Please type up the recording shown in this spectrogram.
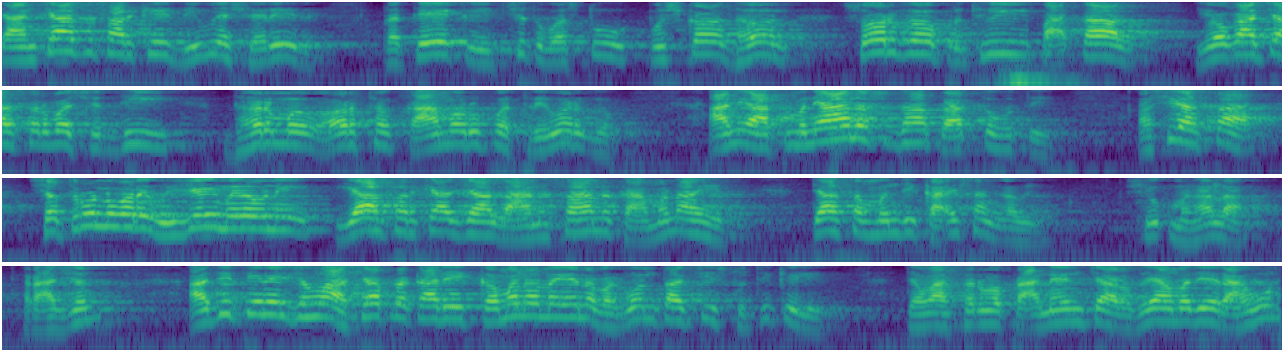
त्यांच्याच सारखे दिव्य शरीर प्रत्येक इच्छित वस्तू पुष्कळ धन स्वर्ग पृथ्वी पाताल योगाच्या सर्व सिद्धी धर्म अर्थ कामरूप त्रिवर्ग आणि आत्मज्ञान सुद्धा प्राप्त होते. असे असता शत्रूंवर विजय मिळवणे यासारख्या ज्या लहानसहान कामना आहेत त्यासंबंधी काय सांगावे? शुक म्हणाला राजन आदितीने जेव्हा अशा प्रकारे कमलनयन भगवंताची स्तुती केली तेव्हा सर्व प्राण्यांच्या हृदयामध्ये राहून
